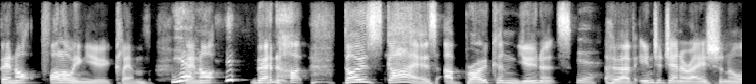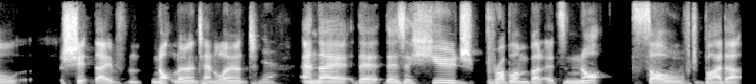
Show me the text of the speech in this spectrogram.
They're not following you, Clem. Yeah. They're not. They're not. Those guys are broken units yeah. who have intergenerational shit they've not learnt and learnt Yeah. and they there there's a huge problem but it's not solved by the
